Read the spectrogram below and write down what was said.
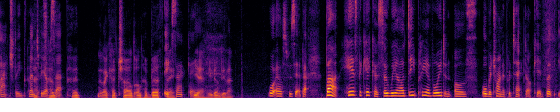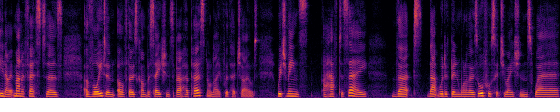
actually meant to be upset. Her, her, like her child on her birthday. Exactly. Yeah, you don't do that. What else was it about? But here's the kicker. So we are deeply avoidant of, or we're trying to protect our kid, but you know, it manifests as avoidant of those conversations about her personal life with her child, which means, I have to say, that that would have been one of those awful situations where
